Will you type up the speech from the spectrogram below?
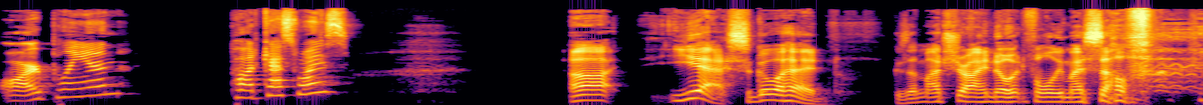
our plan podcast wise? Uh, yes, go ahead, because I'm not sure I know it fully myself.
